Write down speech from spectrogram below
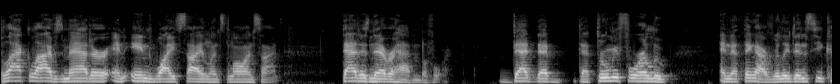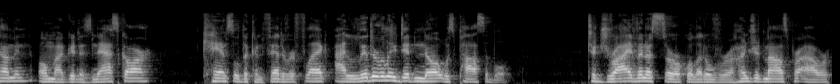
Black Lives Matter and End White Silence lawn signs. That has never happened before. That that that threw me for a loop. And the thing I really didn't see coming, oh my goodness, NASCAR canceled the Confederate flag. I literally didn't know it was possible to drive in a circle at over 100 miles per hour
